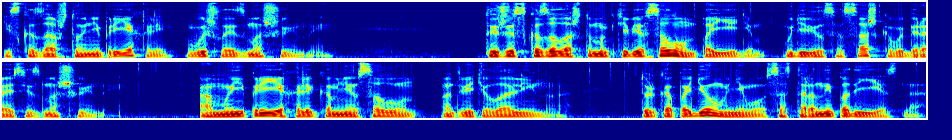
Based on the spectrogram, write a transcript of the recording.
и, сказав, что они приехали, вышла из машины. «Ты же сказала, что мы к тебе в салон поедем», – удивился Сашка, выбираясь из машины. «А мы и приехали ко мне в салон», – ответила Алина. «Только пойдем в него со стороны подъезда».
